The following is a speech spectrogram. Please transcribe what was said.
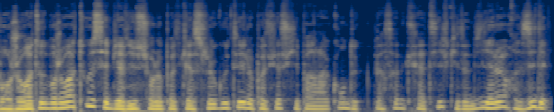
Bonjour à toutes, bonjour à tous et bienvenue sur le podcast Le Goûter, le podcast qui parle à compte de personnes créatives qui donnent vie à leurs idées.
